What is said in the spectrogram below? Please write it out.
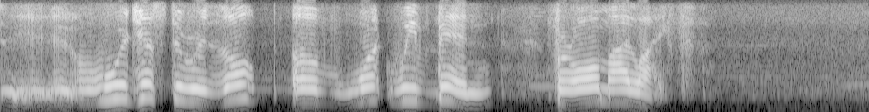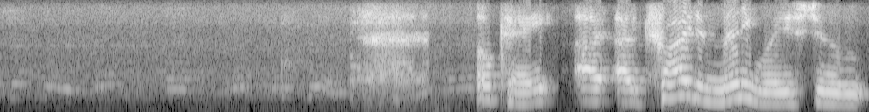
we're just a result of what we've been for all my life. Okay, I, I've tried in many ways to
